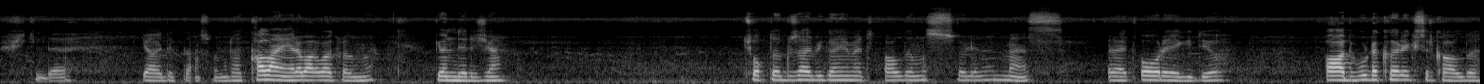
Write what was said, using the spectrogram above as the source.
Şu şekilde yaydıktan sonra kalan yere bak bakalım göndereceğim. Çok da güzel bir ganimet aldığımız söylenemez. Evet oraya gidiyor. Abi burada kara iksir kaldı.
